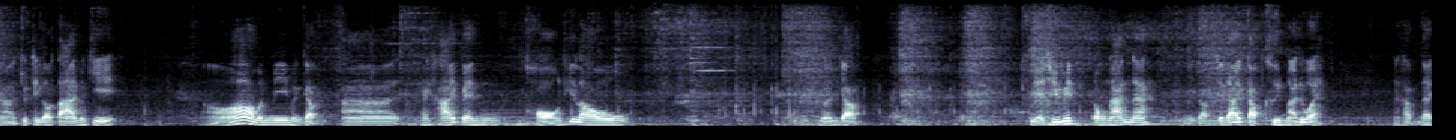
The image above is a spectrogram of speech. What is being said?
อ่าจุดที่เราตายเมื่อกี้ อ๋อ มันมีเหมือนกับอ่าคล้ายๆเป็นของที่เรา เหมือนกับ เสียชีวิตตรงนั้นนะเหมือนกับจะได้กลับคืนมาด้วยนะครับ ได้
